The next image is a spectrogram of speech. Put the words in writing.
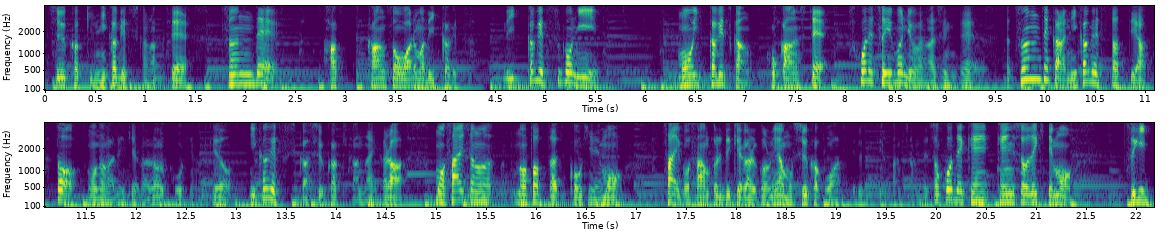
収穫期2ヶ月しかなくて積んで乾燥終わるまで1ヶ月。で1ヶ月後にもう1ヶ月間保管してそこで水分量が馴染んで積んでから2ヶ月経ってやっと物が出来上がるのがコーヒーなんだけど2ヶ月しか収穫期間ないからもう最初のの取ったコーヒーでも最後サンプル出来上がる頃にはもう収穫終わってるっていう感じなんでそこで検証できても次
